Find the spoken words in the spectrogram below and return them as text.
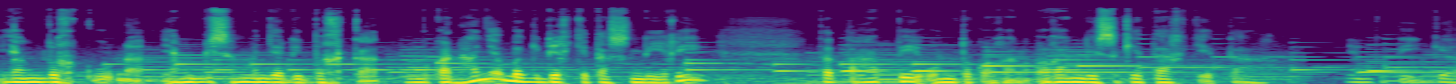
yang berguna, yang bisa menjadi berkat, bukan hanya bagi diri kita sendiri, tetapi untuk orang-orang di sekitar kita. Yang ketiga,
